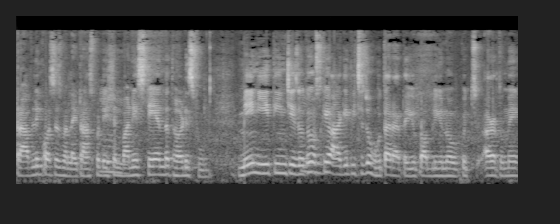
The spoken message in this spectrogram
travelling costs one like transportation one is stay and the third is food main ये तीन चीज़ होते हैं उसके आगे पीछे जो होता रहता है यू प्रॉब्ली यू नो कुछ अगर तुम्हें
